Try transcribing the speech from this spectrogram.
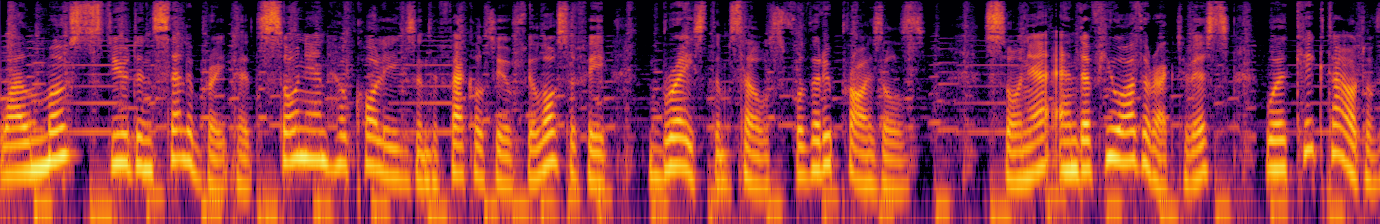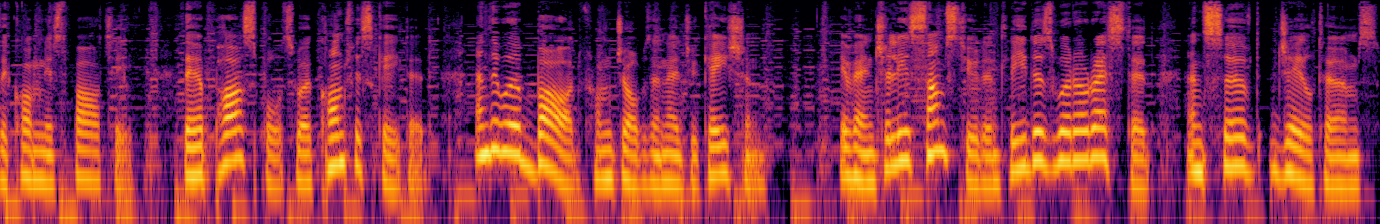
While most students celebrated, Sonja and her colleagues in the Faculty of Philosophy braced themselves for the reprisals. Sonja and a few other activists were kicked out of the Communist Party. Their passports were confiscated and they were barred from jobs and education. Eventually, some student leaders were arrested and served jail terms.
